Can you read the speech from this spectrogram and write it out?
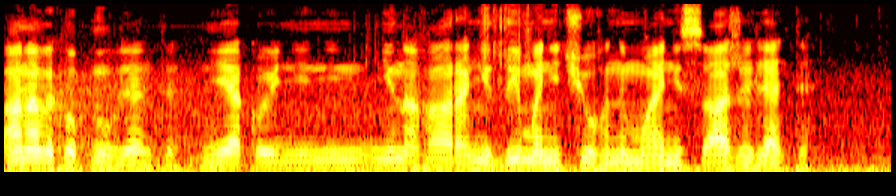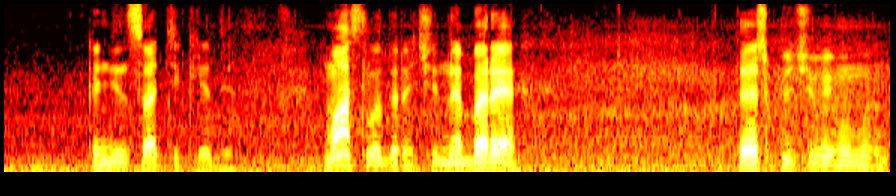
А на вихлопну гляньте. Ніякої ні, ні, ні нагара, ні дима, нічого немає, ні сажі, гляньте. Конденсат тільки один. Масло, до речі, не бере. Теж ключовий момент.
